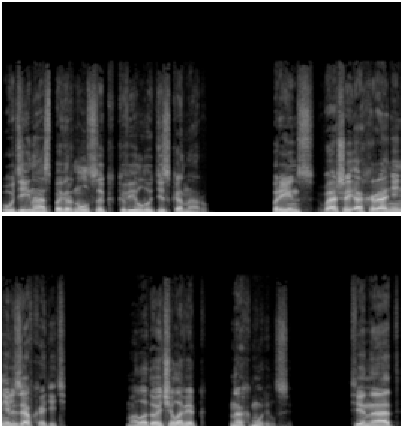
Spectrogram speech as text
Удинас повернулся к Квиллу Дисканару. «Принц, вашей охране нельзя входить. Молодой человек нахмурился. «Финат,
